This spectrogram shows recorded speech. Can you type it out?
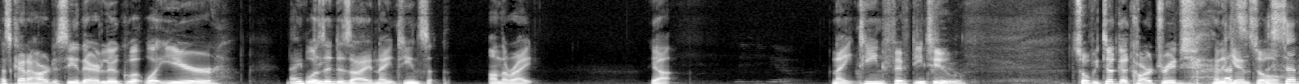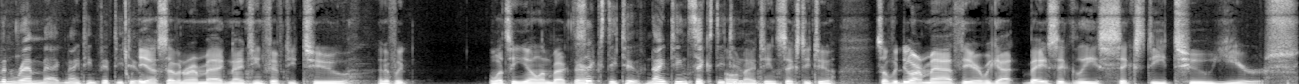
That's kind of hard to see there, Luke. What what year 19, was it designed? Nineteen on the right. Yeah. 1952. So if we took a cartridge, and That's again, so the seven Rem Mag, 1952. yeah, seven Rem Mag, 1952. And if we, what's he yelling back there? 62, 1962. Oh, 1962. So if we do our math here, we got basically 62 years.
